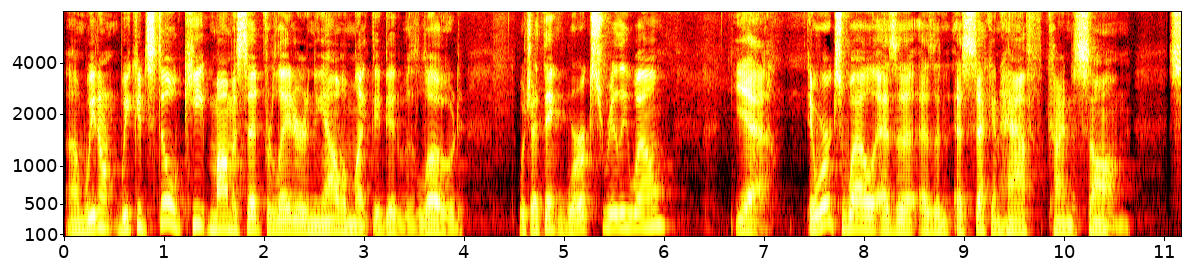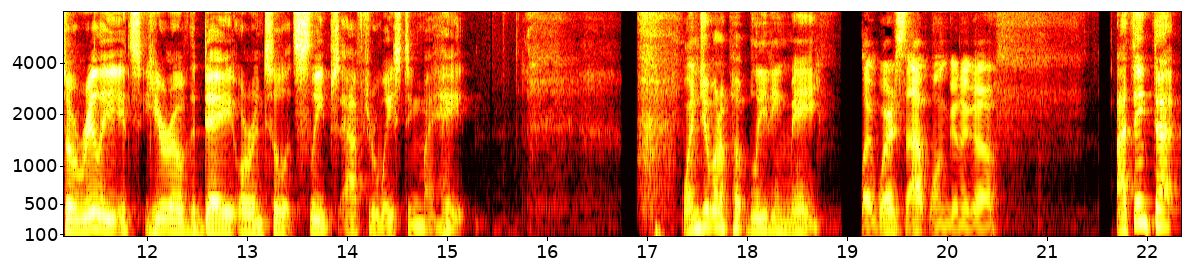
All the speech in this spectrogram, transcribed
Um, we don't. We could still keep Mama said for later in the album, like they did with Load, which I think works really well. Yeah. It works well as a as a, a second half kind of song. So really, it's hero of the day or until it sleeps after wasting my hate. When do you want to put Bleeding Me? Like, where's that one gonna go? I think that.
